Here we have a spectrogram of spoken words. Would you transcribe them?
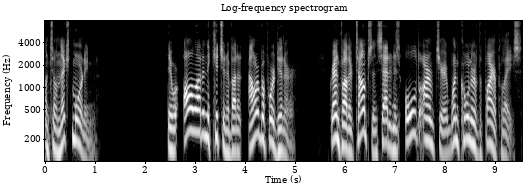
until next morning. They were all out in the kitchen about an hour before dinner. Grandfather Thompson sat in his old armchair at one corner of the fireplace.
